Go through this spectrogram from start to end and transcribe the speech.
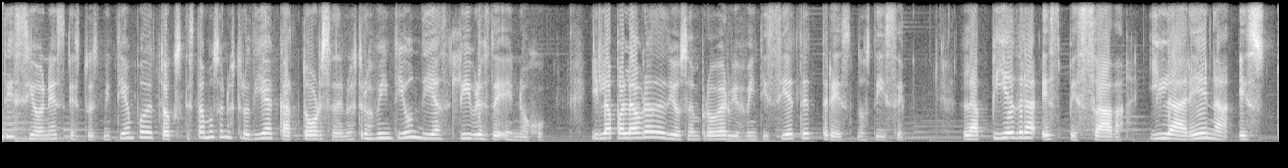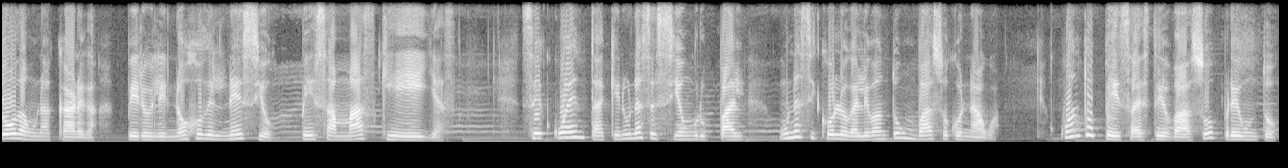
Bendiciones, esto es mi tiempo de talks. Estamos en nuestro día 14 de nuestros 21 días libres de enojo. Y la palabra de Dios en Proverbios 27:3 nos dice: La piedra es pesada y la arena es toda una carga, pero el enojo del necio pesa más que ellas. Se cuenta que en una sesión grupal una psicóloga levantó un vaso con agua. ¿Cuánto pesa este vaso? preguntó.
